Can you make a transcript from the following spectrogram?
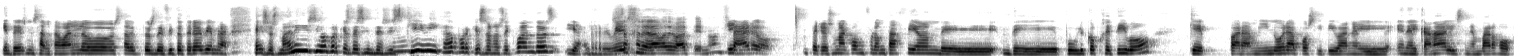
y entonces me saltaban los adeptos de fitoterapia y me eso es malísimo porque es de síntesis mm. química, porque eso no sé cuántos, y al revés. Se generaba debate, ¿no? Claro, pero es una confrontación de, de público objetivo que para mí no era positiva en el, en el canal y sin embargo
